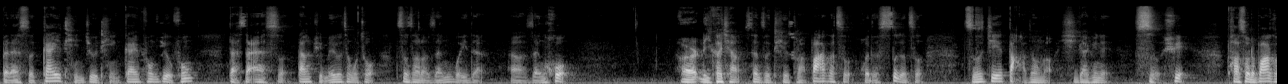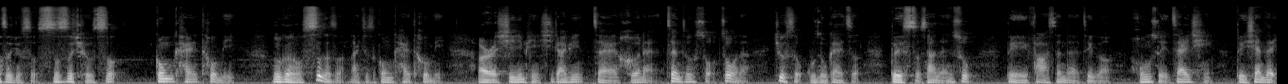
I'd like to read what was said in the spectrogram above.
本来是该停就停，该封就封，但是暗示当局没有这么做，制造了人为的啊人祸。而李克强甚至提出了八个字或者四个字，直接打中了习家军的死穴。他说的八个字就是实事求是、公开透明。如果说四个字，那就是公开透明。而习近平、习家军在河南郑州所做的，就是捂住盖子，对死伤人数、对发生的这个洪水灾情、对现在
